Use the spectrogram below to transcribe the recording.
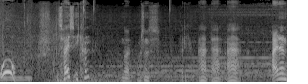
Oh! Das heißt, ich kann. Nein, wo ist denn das? Ah, da, ah. Einen.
